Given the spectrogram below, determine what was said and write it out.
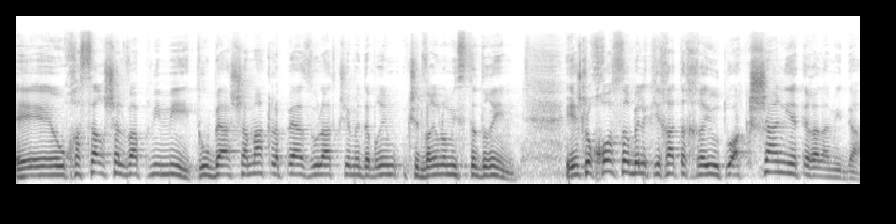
אה, הוא חסר שלווה פנימית, הוא בהאשמה כלפי הזולת כשמדברים, כשדברים לא מסתדרים. יש לו חוסר בלקיחת אחריות, הוא עקשן יתר על המידה.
